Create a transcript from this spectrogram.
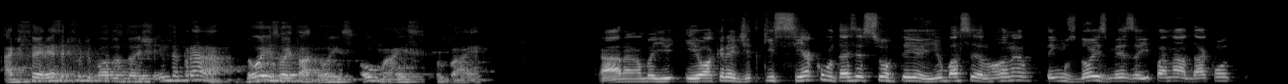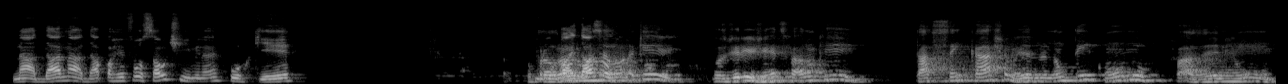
a diferença de futebol dos dois times é para 2 8 a 2 ou mais para o Bayern. Caramba, e, eu acredito que se acontece esse sorteio aí, o Barcelona tem uns dois meses aí para nadar com nadar, nadar para reforçar o time, né? Porque o problema do Barcelona é que os dirigentes falam que tá sem caixa mesmo, né? não tem como fazer nenhum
